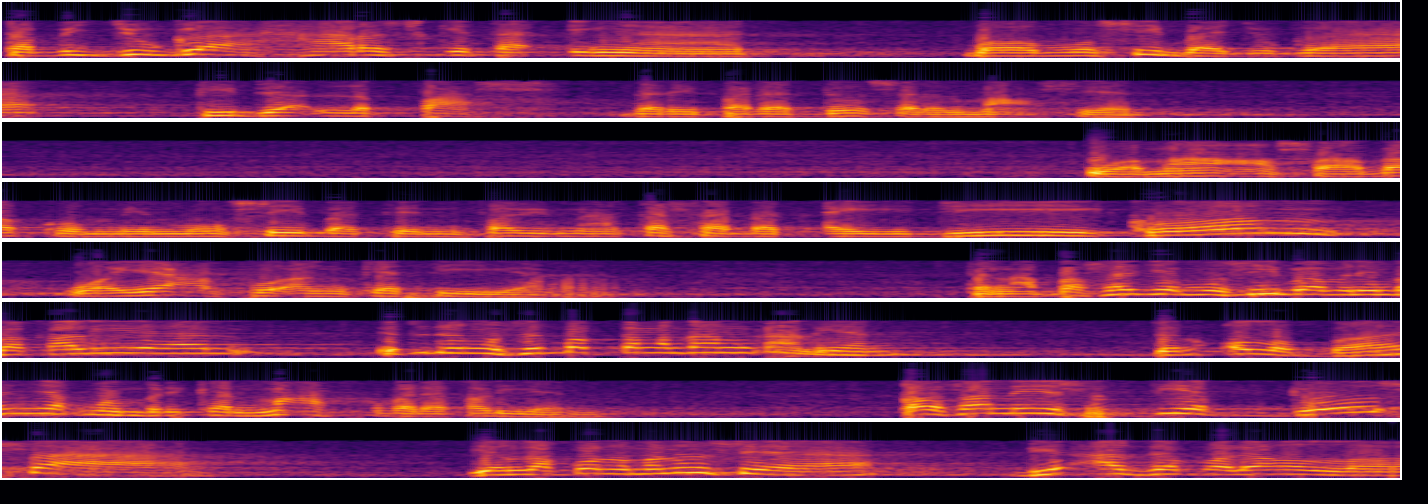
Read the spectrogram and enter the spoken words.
Tapi juga harus kita ingat bahwa musibah juga tidak lepas daripada dosa dan maksiat. Wa ma asabakum min musibatin fabima kasabat aydikum wa ya'fu an katsir. Dan apa saja musibah menimpa kalian itu dengan sebab tangan-tangan kalian. Dan Allah banyak memberikan maaf kepada kalian. Kalau seandainya setiap dosa yang dilakukan oleh manusia diazab oleh Allah,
